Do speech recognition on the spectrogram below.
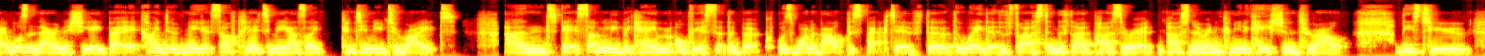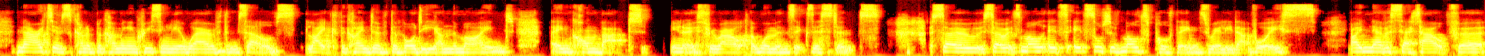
It wasn't there initially, but it kind of made itself clear to me as I continued to write And it suddenly became obvious that the book was one about perspective, the, the way that the first and the third person, person are in communication throughout. These two narratives kind of becoming increasingly aware of themselves, like the kind of the body and the mind in combat you know throughout a woman's existence. So so it's mul- it's it's sort of multiple things really that voice. I never set out for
